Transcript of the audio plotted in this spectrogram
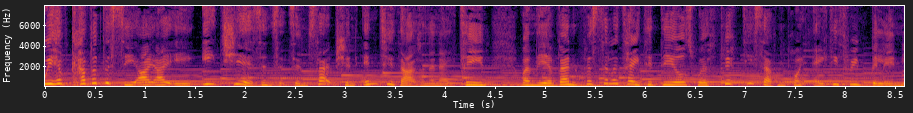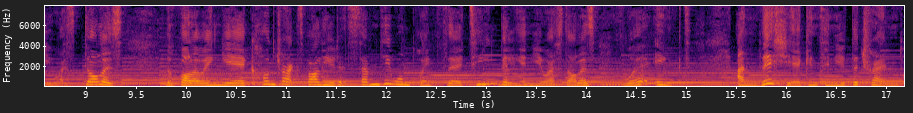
We have covered the CIIE each year since its inception in 2018, when the event facilitated deals worth 57.83 billion US dollars. The following year, contracts valued at 71.13 billion US dollars were inked. And this year continued the trend,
